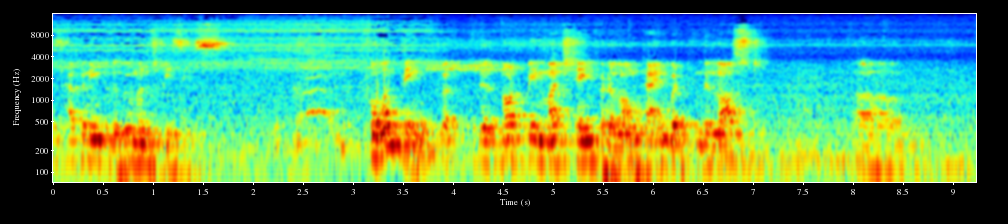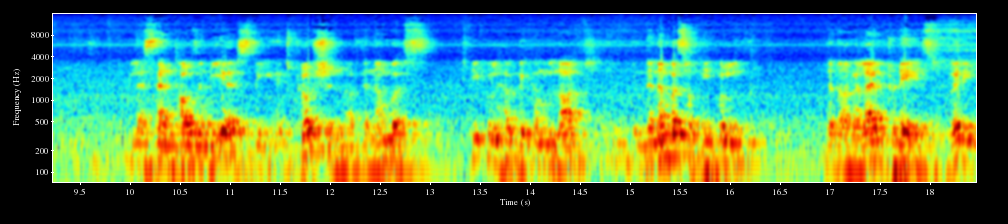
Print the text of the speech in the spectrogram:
is happening to the human species. For one thing, there's not been much change for a long time, but in the last uh, less than 1,000 years, the explosion of the numbers, people have become large, the numbers of people that are alive today is very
